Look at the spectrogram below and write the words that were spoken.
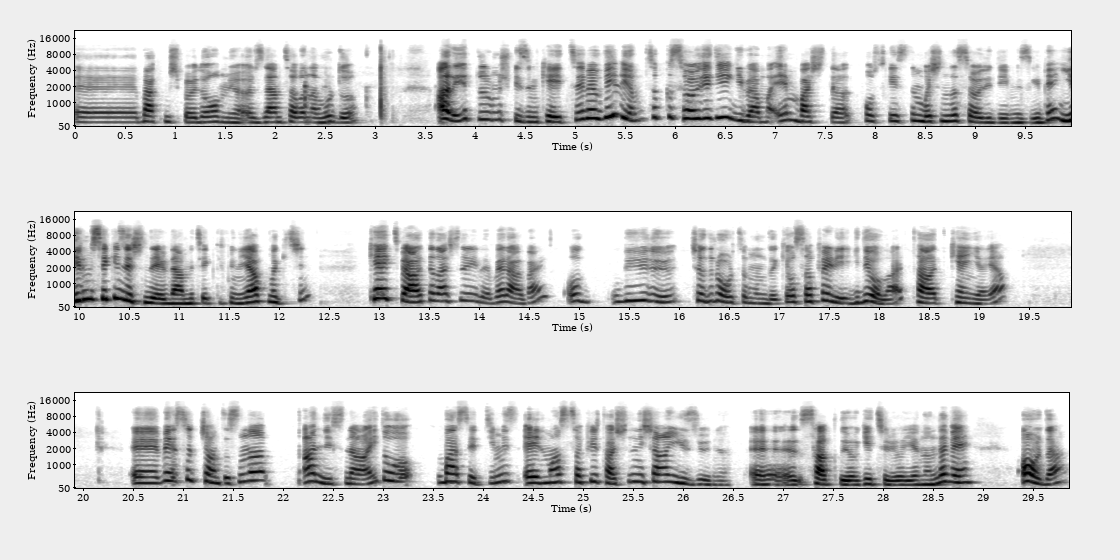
e, bakmış böyle olmuyor özlem tavana vurdu arayıp durmuş bizim Kate'i ve William tıpkı söylediği gibi ama en başta podcast'in başında söylediğimiz gibi 28 yaşında evlenme teklifini yapmak için Kate ve arkadaşlarıyla beraber o büyülü çadır ortamındaki o safariye gidiyorlar ta Kenya'ya. Ee, ve sırt çantasına annesine ait o bahsettiğimiz elmas safir taşlı nişan yüzüğünü e, saklıyor, getiriyor yanında ve orada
